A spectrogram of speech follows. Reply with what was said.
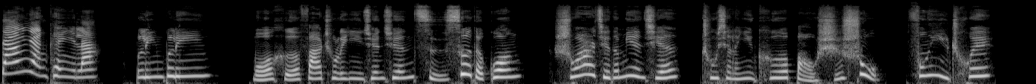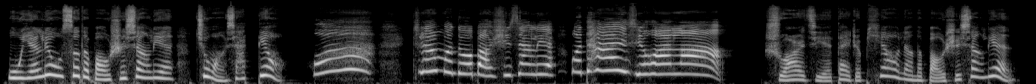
当然可以啦！布灵布灵，魔盒发出了一圈圈紫色的光，鼠二姐的面前出现了一棵宝石树。风一吹，五颜六色的宝石项链就往下掉。哇，这么多宝石项链，我太喜欢了！鼠二姐带着漂亮的宝石项链，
